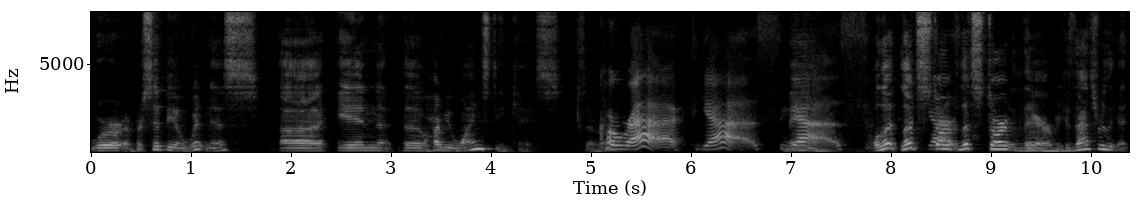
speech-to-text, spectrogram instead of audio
were a percipient witness uh, in the Harvey Weinstein case. Right? Correct. Yes. Man. Yes. Well, let, let's start. Yes. Let's start there because that's really,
